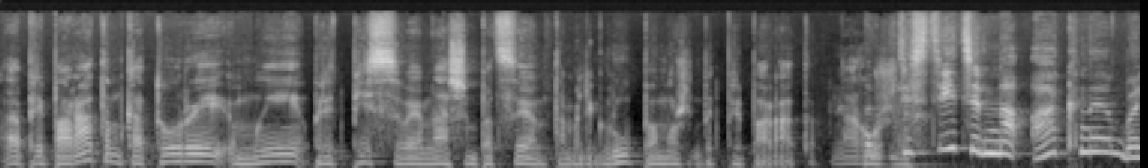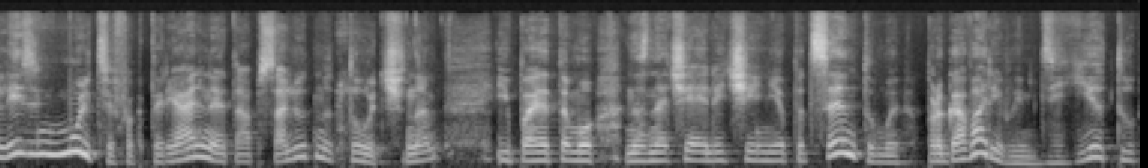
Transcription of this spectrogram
э, препаратом, который мы предписываем нашим пациентам, или группа, может быть, препаратов наружных? Действительно, акне – болезнь мультифакториальная, это абсолютно точно. И поэтому, назначая лечение пациенту, мы проговариваем диету,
